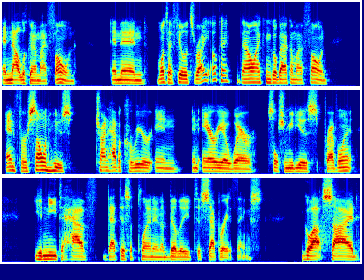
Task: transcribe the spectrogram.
and not looking at my phone. And then once I feel it's right, okay, now I can go back on my phone. And for someone who's trying to have a career in an area where social media is prevalent, you need to have that discipline and ability to separate things. Go outside,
